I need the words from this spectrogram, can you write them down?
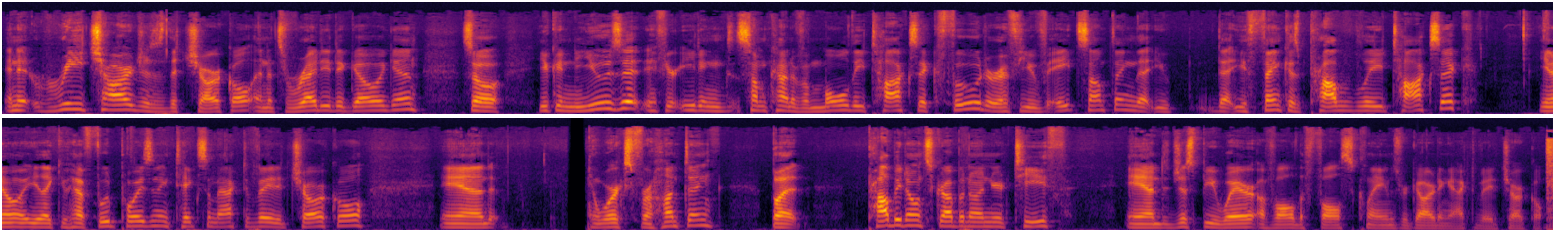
and it recharges the charcoal and it's ready to go again. So you can use it if you're eating some kind of a moldy toxic food or if you've ate something that you that you think is probably toxic. You know, like you have food poisoning, take some activated charcoal and it works for hunting, but probably don't scrub it on your teeth and just beware of all the false claims regarding activated charcoal.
